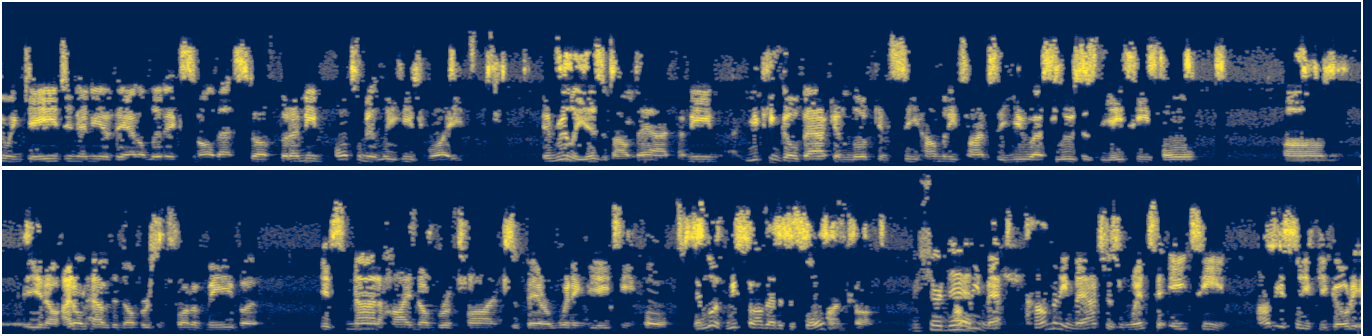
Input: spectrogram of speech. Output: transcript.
to engage in any of the analytics and all that stuff, but I mean, ultimately, he's right. It really is about that. I mean, you can go back and look and see how many times the U.S. loses the 18th hole um, you know, I don't have the numbers in front of me, but it's not a high number of times that they are winning the 18th hole. And look, we saw that at the Solheim Cup. We sure did. How many, ma- how many matches went to 18? Obviously, if you go to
